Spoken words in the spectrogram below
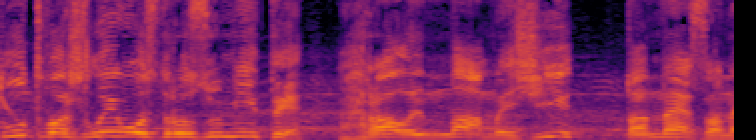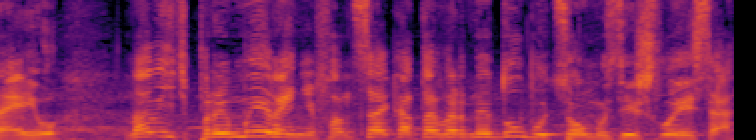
Тут важливо зрозуміти, грали на межі та не за нею. Навіть примирені Фансека та Вернедуб у цьому зійшлися.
